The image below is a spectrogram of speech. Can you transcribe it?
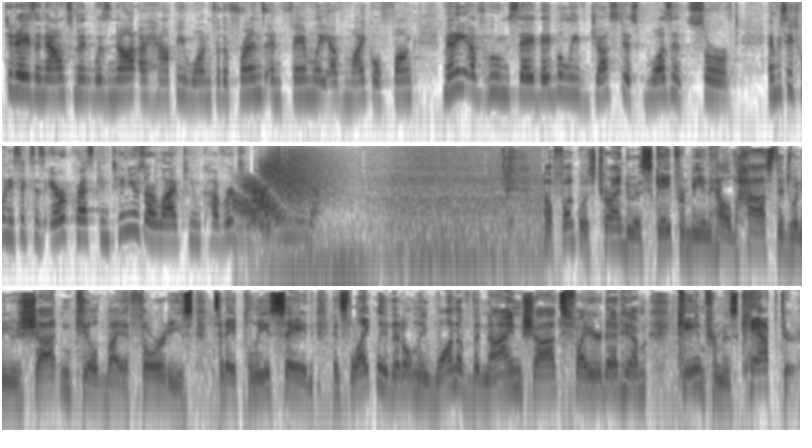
Today's announcement was not a happy one for the friends and family of Michael Funk, many of whom say they believe justice wasn't served. NBC 26's Eric Kress continues our live team coverage live in Neenah. Now, Funk was trying to escape from being held hostage when he was shot and killed by authorities. Today, police saying it's likely that only one of the nine shots fired at him came from his captor.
